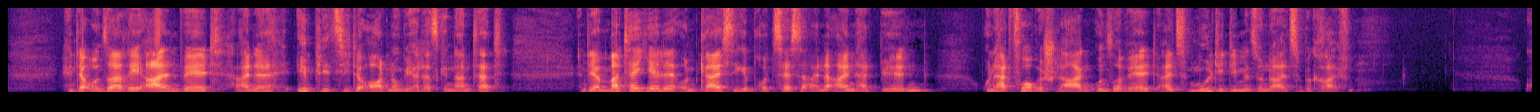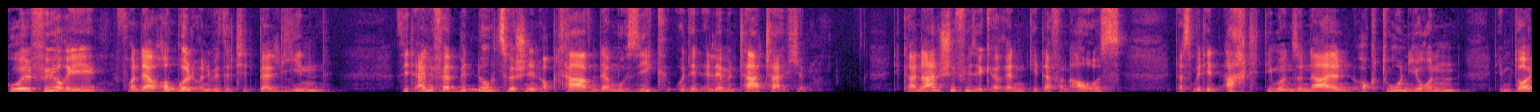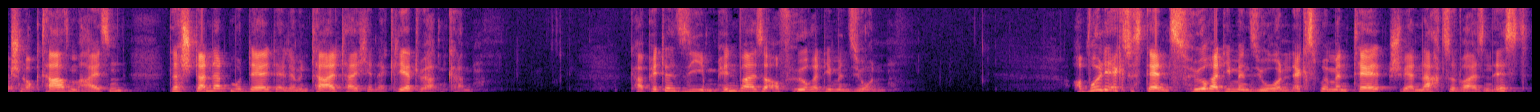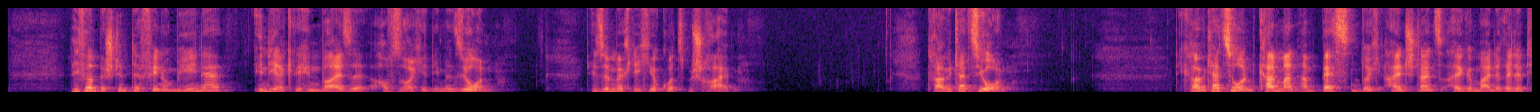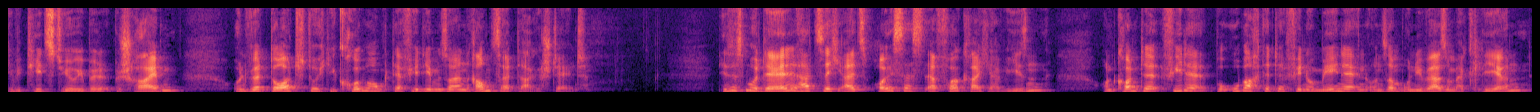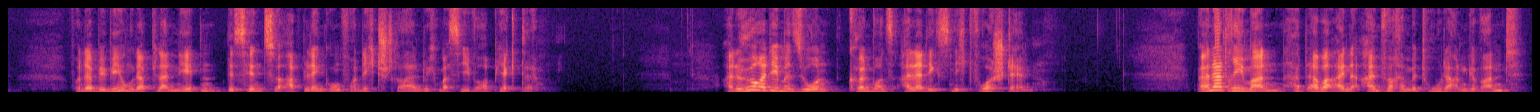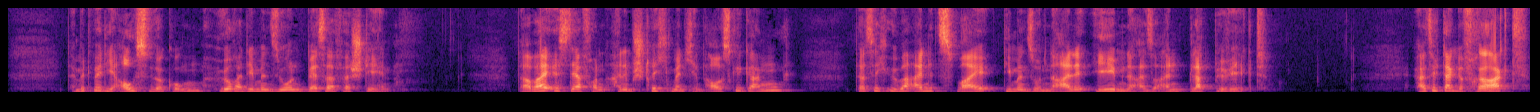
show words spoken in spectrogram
hinter unserer realen Welt eine implizite Ordnung, wie er das genannt hat, in der materielle und geistige Prozesse eine Einheit bilden und hat vorgeschlagen, unsere Welt als multidimensional zu begreifen. Kohl Fury von der Humboldt-Universität Berlin sieht eine Verbindung zwischen den Oktaven der Musik und den Elementarteilchen. Die kanadische Physikerin geht davon aus, dass mit den achtdimensionalen Oktonionen, die im Deutschen Oktaven heißen, das Standardmodell der Elementarteilchen erklärt werden kann. Kapitel 7 Hinweise auf höhere Dimensionen. Obwohl die Existenz höherer Dimensionen experimentell schwer nachzuweisen ist, liefern bestimmte Phänomene indirekte Hinweise auf solche Dimensionen. Diese möchte ich hier kurz beschreiben. Gravitation. Die Gravitation kann man am besten durch Einsteins allgemeine Relativitätstheorie be beschreiben und wird dort durch die Krümmung der vierdimensionalen Raumzeit dargestellt. Dieses Modell hat sich als äußerst erfolgreich erwiesen und konnte viele beobachtete Phänomene in unserem Universum erklären, von der Bewegung der Planeten bis hin zur Ablenkung von Lichtstrahlen durch massive Objekte. Eine höhere Dimension können wir uns allerdings nicht vorstellen. Bernhard Riemann hat aber eine einfache Methode angewandt, damit wir die Auswirkungen höherer Dimensionen besser verstehen. Dabei ist er von einem Strichmännchen ausgegangen, das sich über eine zweidimensionale Ebene, also ein Blatt, bewegt. Er hat sich dann gefragt,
